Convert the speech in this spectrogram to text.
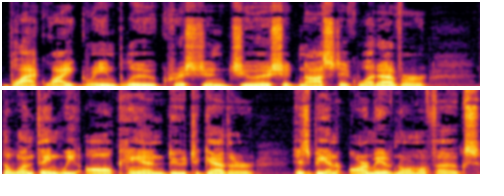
black, white, green, blue, Christian, Jewish, agnostic, whatever. The one thing we all can do together is be an army of normal folks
